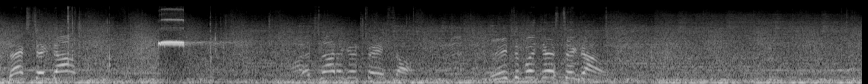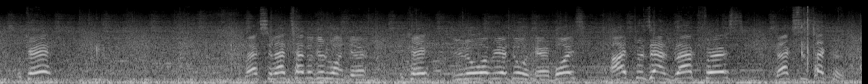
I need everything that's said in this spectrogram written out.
Black's take down. That's not a good face off. You need to put your stick down. Okay? Max, let's have a good one here. Okay? You know what we are doing here, boys. I present black first, Max is second.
